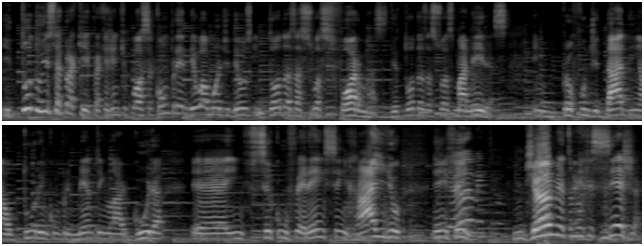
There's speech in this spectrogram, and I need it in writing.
e tudo isso é para quê? Para que a gente possa compreender o amor de Deus em todas as suas formas, de todas as suas maneiras, em profundidade, em altura, em comprimento, em largura, é, em circunferência, em raio, enfim, Diâmetro. em diâmetro, no que seja.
